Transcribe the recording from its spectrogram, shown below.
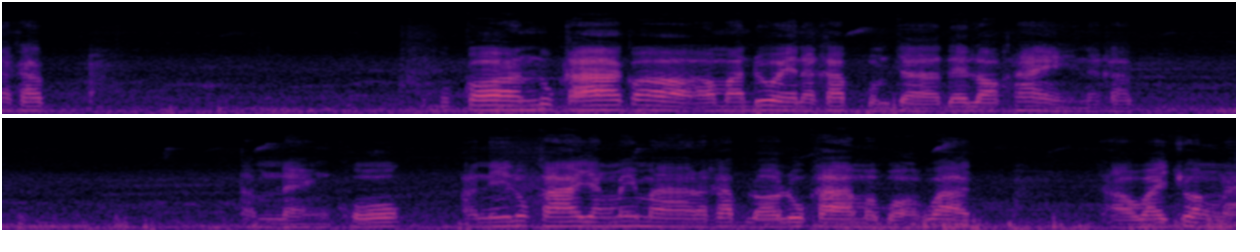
นะครับ อุปกรณ์ลูกค้าก็เอามาด้วยนะครับ ผมจะได้ล็อกให้นะครับตำแหน่งโคกอันนี้ลูกค้ายังไม่มานะครับ รอลูกค้ามาบอกว่าเอาไว้ช่วงไหน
